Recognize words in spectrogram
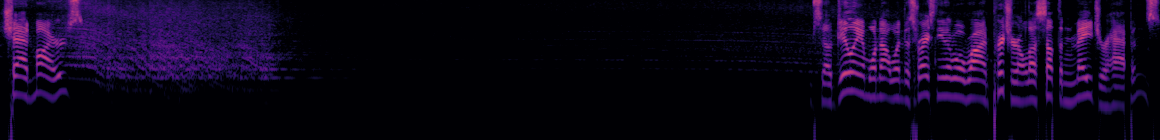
Chad Myers. So Dilliam will not win this race, neither will Ryan Pritchard unless something major happens.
